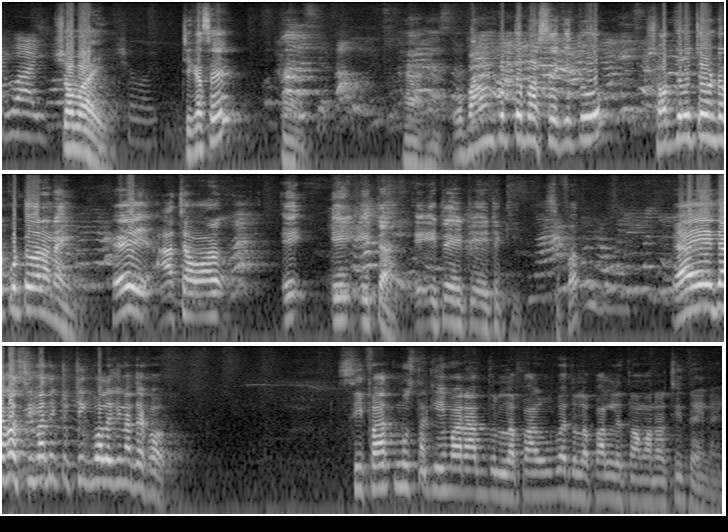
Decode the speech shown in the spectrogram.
সবাই। সবাই। সবাই। ঠিক আছে? হ্যাঁ। হ্যাঁ হ্যাঁ। ও বানান করতে পারছে কিন্তু শব্দের উচ্চারণটা করতে পারে নাই। এই আচ্ছা ও- এই এই এটা এটা এটা এটা কি? সিফাত? এই দেখো সিফাত একটু ঠিক বলে কিনা দেখো। সিফাত মুস্তাকিম আর আব্দুল্লাহ উবায়দুল্লাহ পারলে তো আমার আর চিন্তাই নাই।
